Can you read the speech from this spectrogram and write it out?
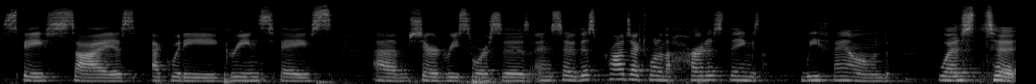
space, size, equity, green space, um, shared resources. And so, this project, one of the hardest things we found was to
